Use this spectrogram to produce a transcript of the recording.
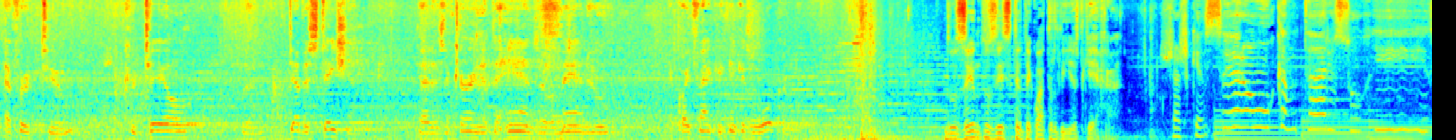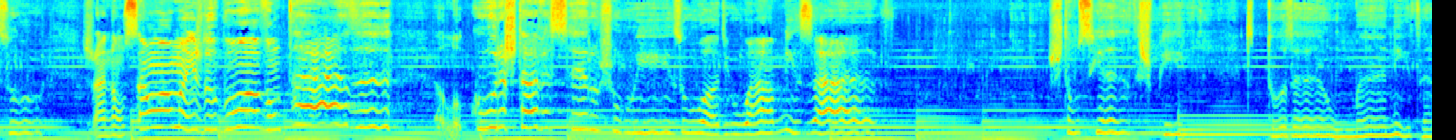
Effort to curtail the devastation that is occurring at the hands of a man who, I quite frankly, think is a war criminal. 274 dias de guerra. Já esqueceram o cantar e o sorriso, já não são homens de boa vontade. A loucura está a vencer o juízo, o ódio, a amizade. Estão-se a despir de toda a humanidade.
